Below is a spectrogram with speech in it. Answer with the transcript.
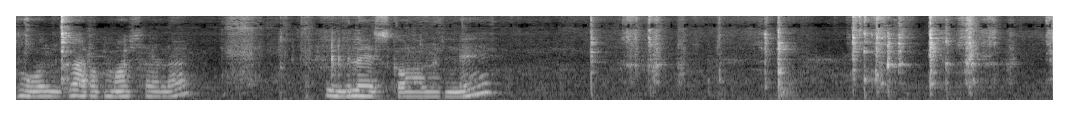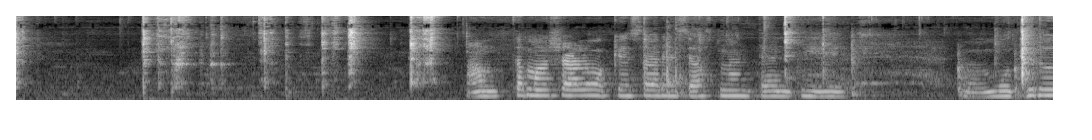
హోల్ గరం మసాలా ఇందులో వేసుకోవాలండి. అంత మసాలా ఒకేసారి వేసేస్తుందంటే అండి. ముద్దురు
